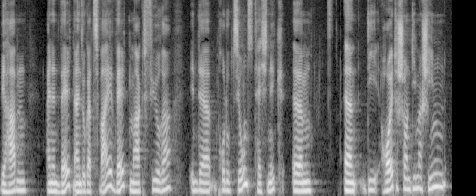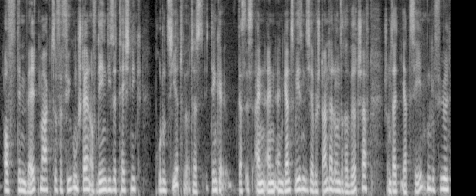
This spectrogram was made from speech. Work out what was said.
Wir haben einen Welt, nein, sogar zwei Weltmarktführer in der Produktionstechnik, ähm, ähm, die heute schon die Maschinen auf dem Weltmarkt zur Verfügung stellen, auf denen diese Technik produziert wird. Das, ich denke, das ist ein, ein, ein ganz wesentlicher Bestandteil unserer Wirtschaft, schon seit Jahrzehnten gefühlt.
